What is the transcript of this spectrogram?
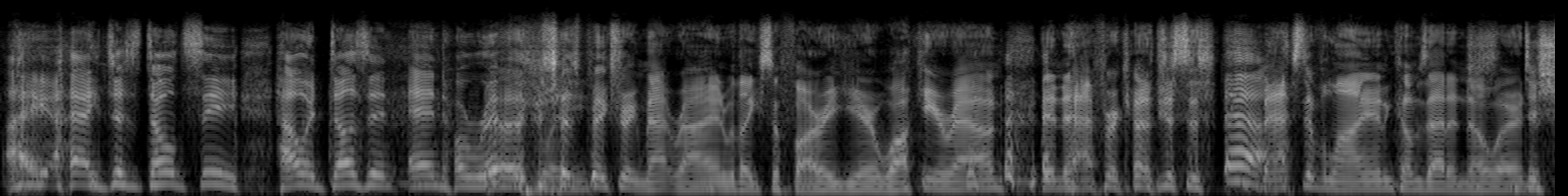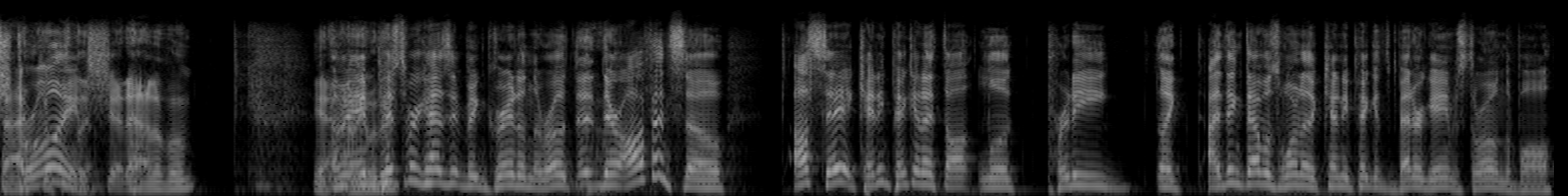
I I just don't see how it doesn't end Uh, horrifically. just picturing Matt Ryan with like safari gear walking around in Africa. Just this Yeah. massive lion comes out of nowhere and just tackles destroying the shit out of him. Yeah, I mean, well, this- Pittsburgh hasn't been great on the road. Th- Their offense, though, I'll say it. Kenny Pickett, I thought looked pretty. Like I think that was one of Kenny Pickett's better games throwing the ball.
